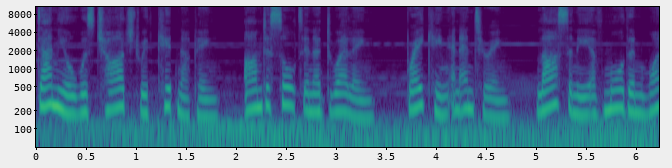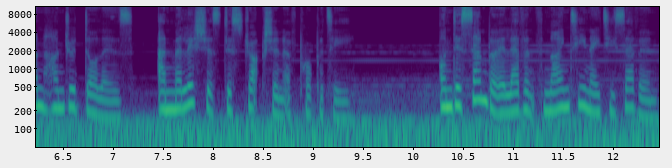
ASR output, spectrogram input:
Daniel was charged with kidnapping, armed assault in a dwelling, breaking and entering, larceny of more than $100, and malicious destruction of property. On December 11, 1987,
